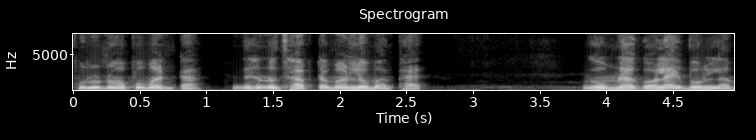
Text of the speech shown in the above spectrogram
পুরনো অপমানটা যেন ঝাপটা মারল মাথায়। গোমরা গলায় বললাম,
